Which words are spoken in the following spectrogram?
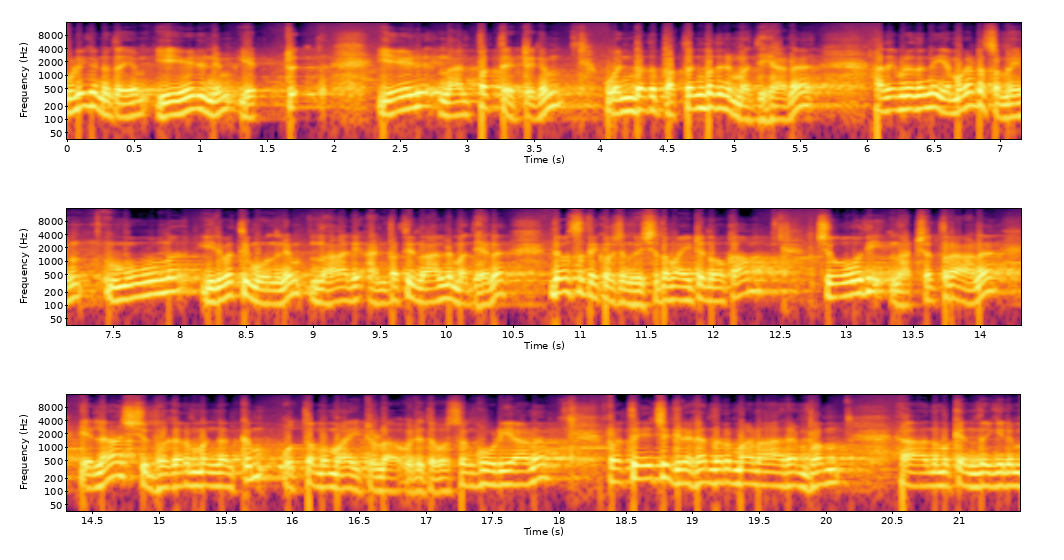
ഗുളികനുദയം ഏഴിനും എട്ട് ഏഴ് നാൽപ്പത്തെട്ടിനും ഒൻപത് പത്തൊൻപതിനും മധ്യയാണ് അതേപോലെ തന്നെ യമകണ്ഠ സമയം മൂന്ന് ഇരുപത്തി മൂന്നിനും നാല് അൻപത്തി നാലിനും മധ്യയാണ് ദിവസത്തെക്കുറിച്ച് ഒന്ന് വിശദമായിട്ട് നോക്കാം. ചോതി നക്ഷത്രമാണ്. എല്ലാ ശുഭകർമ്മങ്ങൾക്കും ഉത്തമമായിട്ടുള്ള ഒരു ദിവസം കൂടിയാണ്. പ്രത്യേകിച്ച് ഗ്രഹനിർമ്മാണ ആരംഭം നമുക്ക് എന്തെങ്കിലും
